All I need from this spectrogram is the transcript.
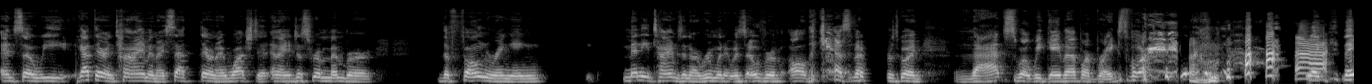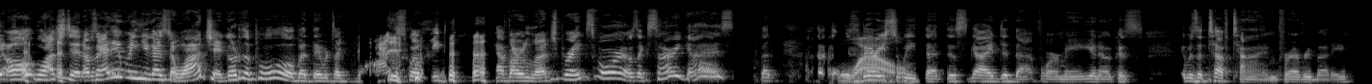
and so we got there in time, and I sat there and I watched it, and I just remember the phone ringing many times in our room when it was over. All the cast members going, "That's what we gave up our breaks for." like they all watched it. I was like, I didn't mean you guys to watch it. Go to the pool, but they were like, "That's what we have our lunch breaks for." I was like, "Sorry, guys," but I thought that was very sweet that this guy did that for me. You know, because it was a tough time for everybody.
